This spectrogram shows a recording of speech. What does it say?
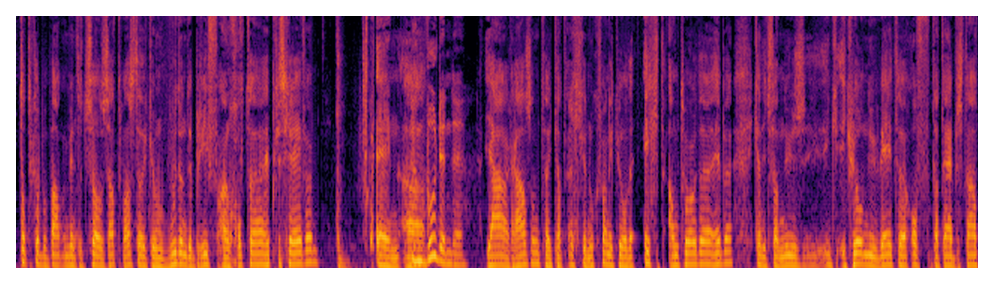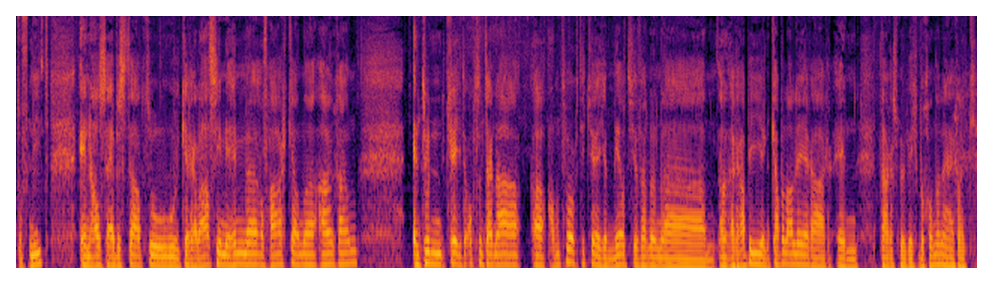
tot ik op een bepaald moment het zo zat was dat ik een woedende brief aan God uh, heb geschreven. En, eh, een woedende? Ja, razend. Ik had echt genoeg van. Ik wilde echt antwoorden hebben. Ik had iets van, nu, ik, ik wil nu weten of dat hij bestaat of niet. En als hij bestaat, hoe ik een relatie met hem of haar kan aangaan. En toen kreeg ik de ochtend daarna uh, antwoord. Ik kreeg een mailtje van een, uh, een rabbi, een Kabbalah-leraar. En daar is mijn weg begonnen eigenlijk.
